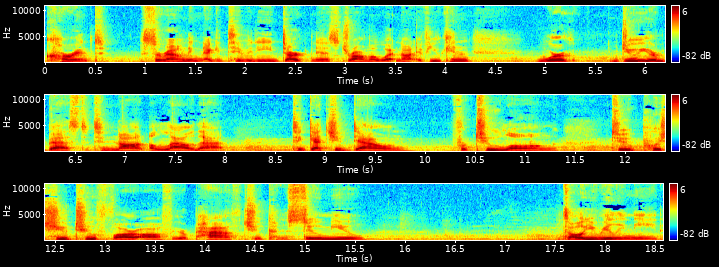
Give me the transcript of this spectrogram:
current surrounding negativity, darkness, drama, whatnot, if you can work, do your best to not allow that to get you down for too long, to push you too far off your path, to consume you, it's all you really need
